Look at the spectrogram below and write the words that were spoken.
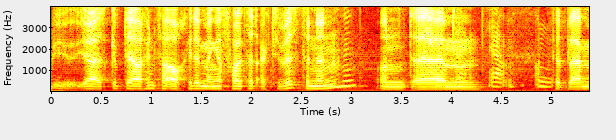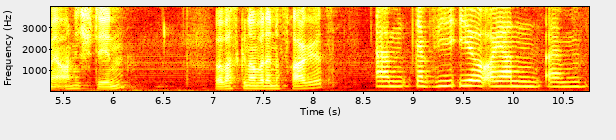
Ja, es gibt ja auf jeden Fall auch jede Menge Vollzeitaktivistinnen mhm. und, ähm, ja. und, wir bleiben ja auch nicht stehen. Aber was genau war deine Frage jetzt? Ähm, ja, wie ihr euren, ähm,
